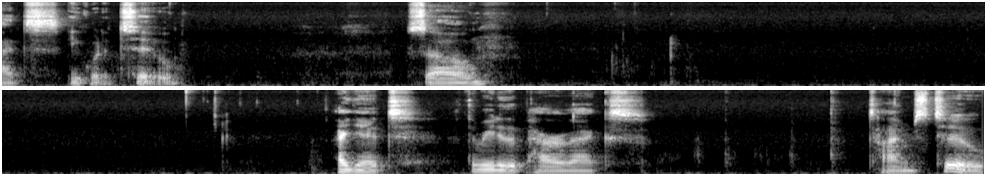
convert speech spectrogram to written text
that's equal to 2. So I get 3 to the power of x times 2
